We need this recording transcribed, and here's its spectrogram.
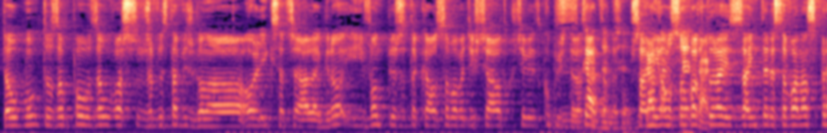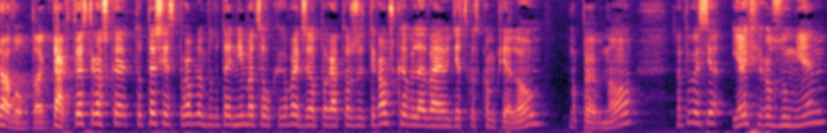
To, to zau- zauważ, że wystawisz go na Olixa czy Allegro i wątpię, że taka osoba będzie chciała od Ciebie kupić teraz Zgadzam ten telefon. się, Przynajmniej zgadzam się, osoba, tak. która jest zainteresowana sprawą, tak? Tak, to jest troszkę, to też jest problem, bo tutaj nie ma co ukrywać, że operatorzy troszkę wylewają dziecko z kąpielą, na pewno. Natomiast ja, ja ich rozumiem,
